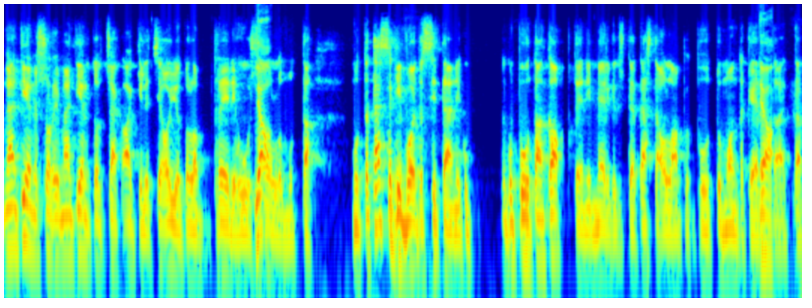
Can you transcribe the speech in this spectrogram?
mä en tiennyt, sori, mä en tiennyt tuolta Jack Aikille, että se on jo tuolla treidihuussa ollut, mutta, mutta tässäkin voitaisiin sitä, niin kuin, niin kuin puhutaan kapteenin merkitystä, ja tästä ollaan puhuttu monta kertaa, että,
